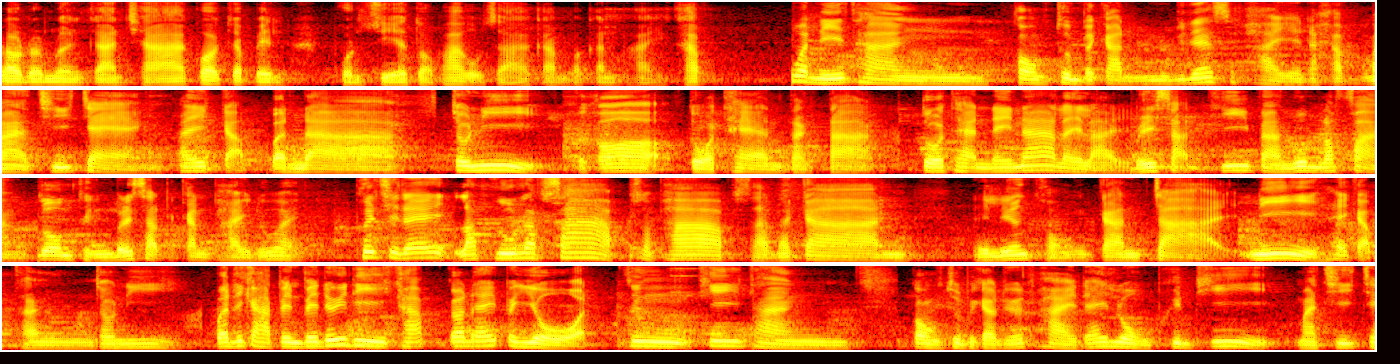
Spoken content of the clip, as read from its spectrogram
เราดำเนินการช้าก็จะเป็นผลเสียต่อภาคอุตสาหกรรมประกันภัยครับวันนี้ทางกองทุนประกันวินาศภัยนะครับ มาชี้แจงให้กับบรรดาเจ้าหนี้แล้วก็ตัวแทนต่างๆ ตัวแทนในหน้าหลาย ๆ บริษัทที่มาร่วมรับฟังรวมถึงบริษัทประกันภัยด้วย เพื่อจะได้รับรู้รับทราบสภาพสถานการณ์ ในเรื่องของการจ่ายหนี้ให้กับทางเจ้าหนี้บรรยากาศเป็นไปด้วยดีครับ ก็ได้ประโยชน์ ซึ่งที่ทางกองทุนประกันวินาศภัยได้ลงพื้นที่มาชี้แจ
